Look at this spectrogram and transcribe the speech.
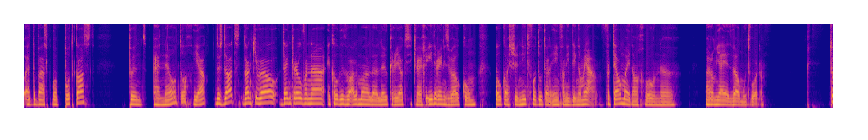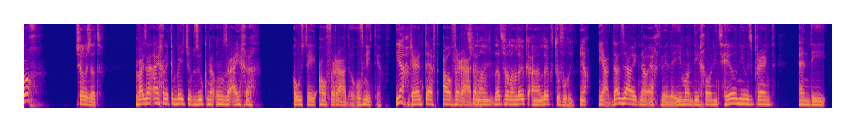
toch? Ja. Dus dat, dankjewel. Denk erover na. Ik hoop dat we allemaal een leuke reactie krijgen. Iedereen is welkom. Ook als je niet voldoet aan een van die dingen. Maar ja, vertel mij dan gewoon eh, waarom jij het wel moet worden. Toch? Zo is dat. Wij zijn eigenlijk een beetje op zoek naar onze eigen Jose Alvarado, of niet? Tim? Ja, Grand Theft dat is Alvarado. wel een, dat is wel een leuke, een leuke toevoeging. Ja. Ja, dat zou ik nou echt willen. Iemand die gewoon iets heel nieuws brengt en die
